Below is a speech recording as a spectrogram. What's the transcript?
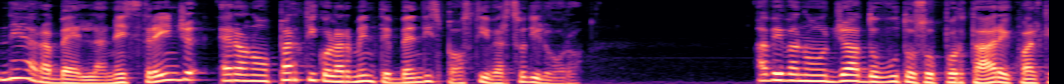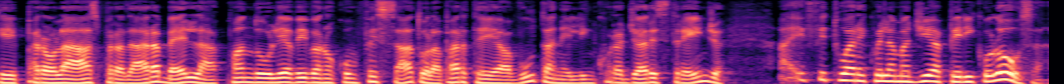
né Arabella né Strange erano particolarmente ben disposti verso di loro. Avevano già dovuto sopportare qualche parola aspra da Arabella quando le avevano confessato la parte avuta nell'incoraggiare Strange a effettuare quella magia pericolosa,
